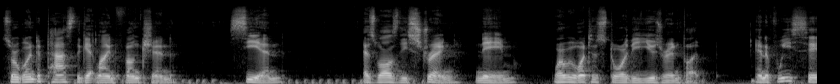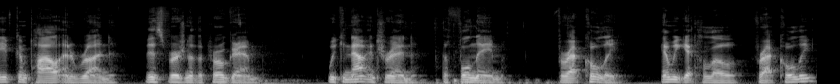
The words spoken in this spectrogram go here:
So we're going to pass the getLine function cin as well as the string name where we want to store the user input. And if we save, compile, and run this version of the program, we can now enter in the full name Virat Kohli, and we get hello Virat Kohli,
